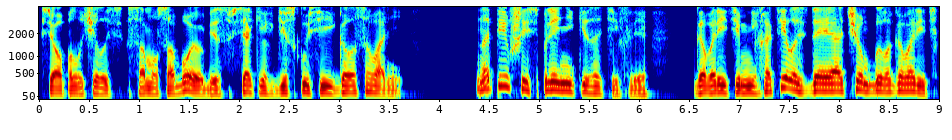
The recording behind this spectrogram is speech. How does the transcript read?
Все получилось само собою, без всяких дискуссий и голосований. Напившись, пленники затихли. Говорить им не хотелось, да и о чем было говорить.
